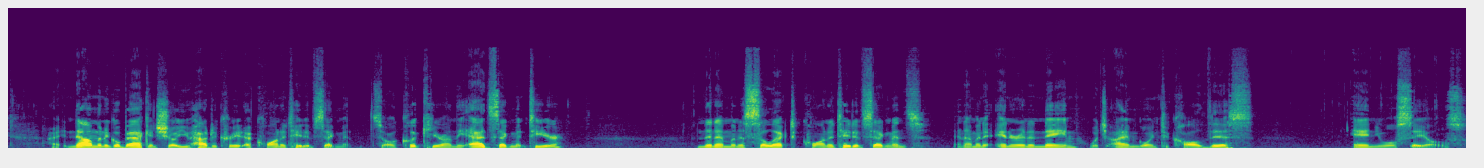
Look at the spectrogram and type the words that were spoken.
All right, now I'm going to go back and show you how to create a quantitative segment. So I'll click here on the add segment tier. And then I'm going to select quantitative segments. And I'm going to enter in a name, which I'm going to call this annual sales.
